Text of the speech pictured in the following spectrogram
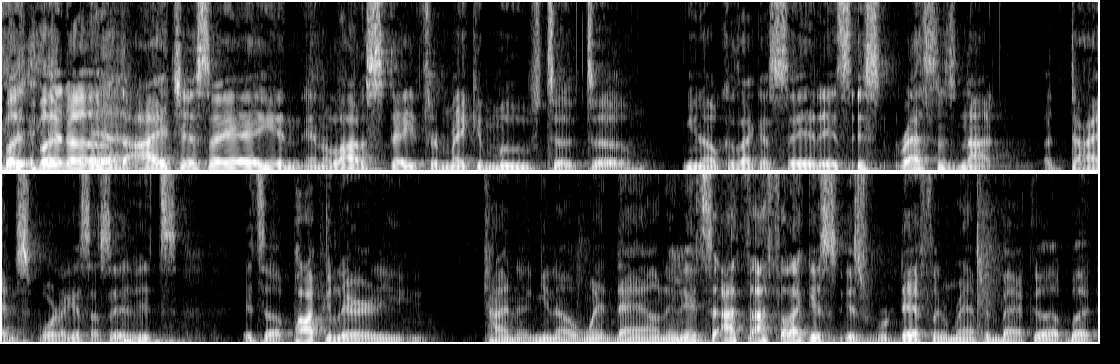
but but uh, Yeah. the IHSAA and, and a lot of states are making moves to to you know because like I said, it's it's wrestling's not a dying sport. I guess I said it's it's a popularity kind of you know went down and it's I, I feel like it's it's definitely ramping back up. But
